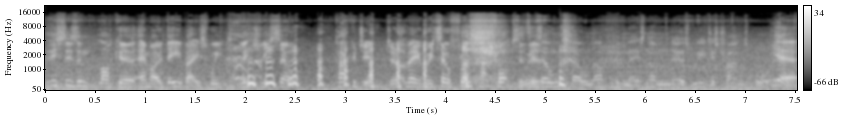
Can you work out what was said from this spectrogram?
this isn't like a MOD base. We literally sell packaging. Do you know what I mean? We sell flat pack boxes. We don't sell nothing, mate. It's nothing to do. with us. We just transport it. Yeah,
